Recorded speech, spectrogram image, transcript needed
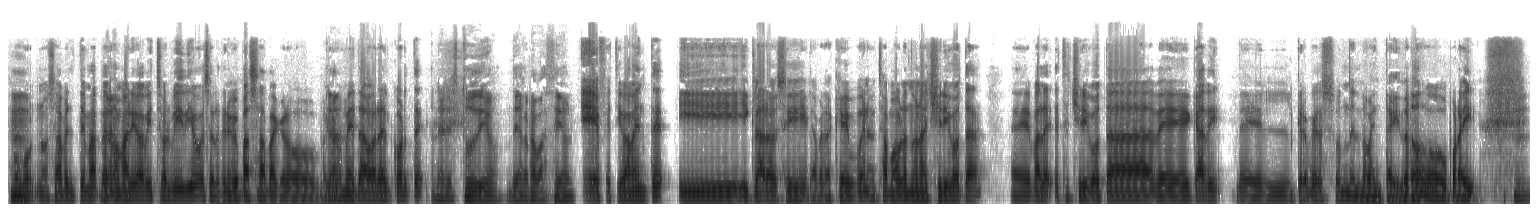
Hmm. ojo, no sabe el tema, pero No. Mario ha visto el vídeo, se lo tiene que pasar para que lo, para que Claro. lo meta ahora el corte. En el estudio de grabación. Efectivamente, y, y claro, sí, la verdad es que, bueno, estamos hablando de una chirigota, eh, ¿vale? Esta chirigota de Cádiz, del, creo que son del 92 o por ahí, Hmm.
